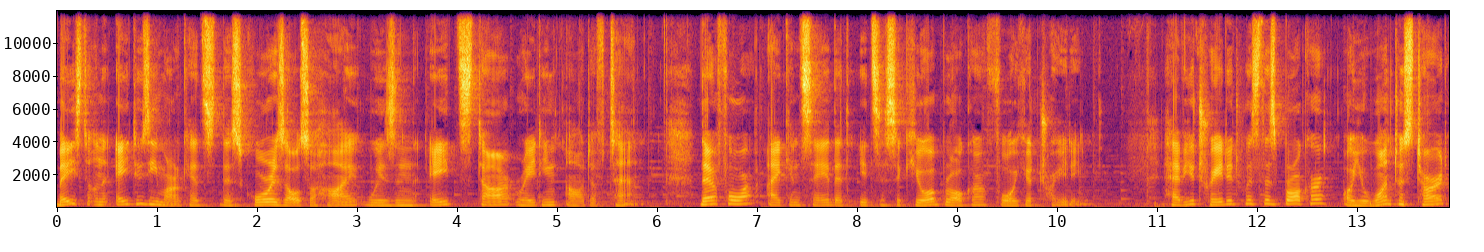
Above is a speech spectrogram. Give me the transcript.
Based on A to Z markets, the score is also high with an 8-star rating out of 10. Therefore, I can say that it's a secure broker for your trading. Have you traded with this broker or you want to start?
